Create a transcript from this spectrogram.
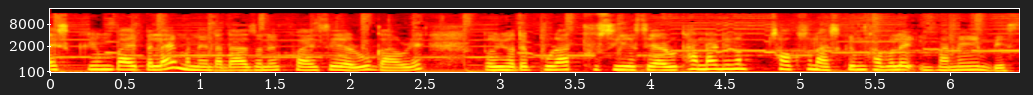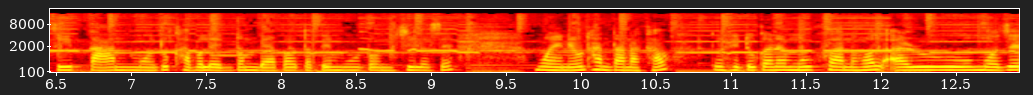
আইচক্ৰীম পাই পেলাই মানে দাদা এজনে খুৱাইছে আৰু গাঁৱৰে। তো ইহঁতে পূৰা থুচি আছে আৰু ঠাণ্ডাৰ দিনত চাওকচোন আইচক্ৰীম খাবলৈ ইমানেই বেছি টান। মইতো খাবলৈ একদম বেয়া পাওঁ তাতে মোৰ টনচিল আছে। মই এনেও ঠাণ্ডা নাখাওঁ। তো সেইটো কাৰণে মোৰ খোৱা নহ'ল। আৰু মই যে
